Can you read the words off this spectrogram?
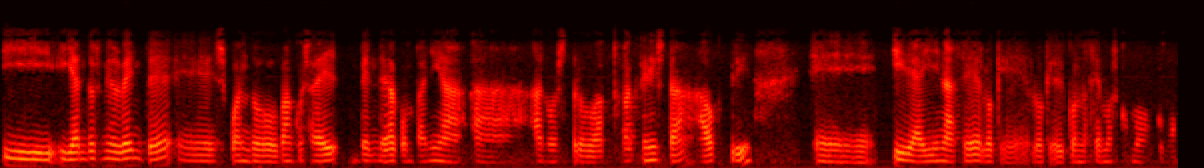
y, ya en 2020 eh, es cuando Banco Sabadell vende la compañía a, nuestro actual accionista, a Octri, eh, y de ahí nace lo que lo que conocemos como, como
